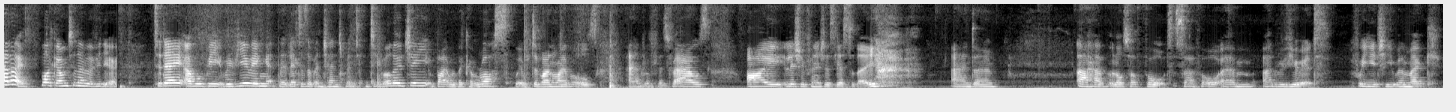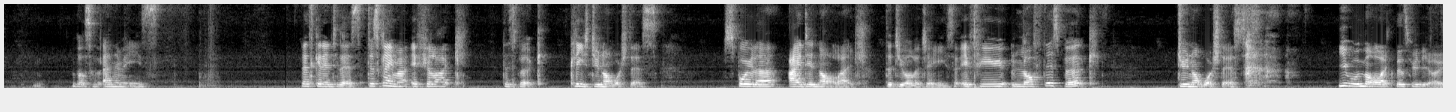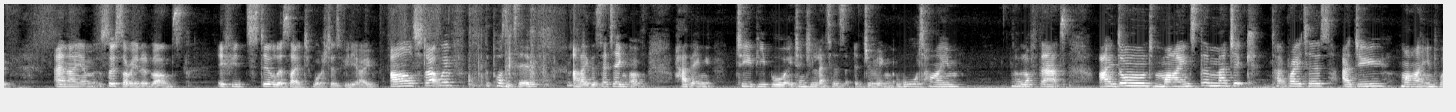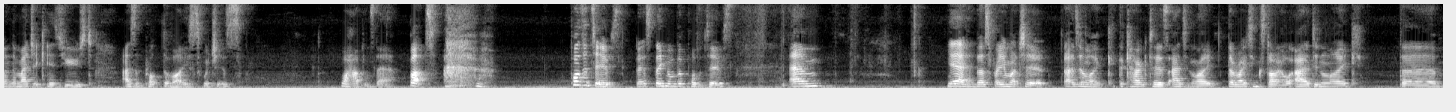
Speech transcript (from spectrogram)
Hello, welcome to another video. Today I will be reviewing the Letters of Enchantment duology by Rebecca Ross with Divine Rivals and Ruthless Vows. I literally finished this yesterday and um, I have a lot of thoughts so I thought um, I'd review it for YouTube and make lots of enemies. Let's get into this. Disclaimer, if you like this book, please do not watch this. Spoiler, I did not like the duology. So if you love this book, do not watch this. you will not like this video. And I am so sorry in advance if you still decide to watch this video. I'll start with the positive. I like the setting of having two people exchanging letters during wartime. I love that. I don't mind the magic typewriters. I do mind when the magic is used as a plot device, which is what happens there. But positives. Let's think of the positives. Um, yeah, that's pretty much it. I didn't like the characters, I didn't like the writing style, I didn't like the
